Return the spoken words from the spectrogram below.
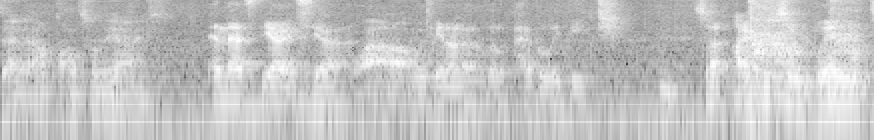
that al- also the ice? and that's the ice, yeah, Wow. moving on a little pebbly beach. So I heard some wind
